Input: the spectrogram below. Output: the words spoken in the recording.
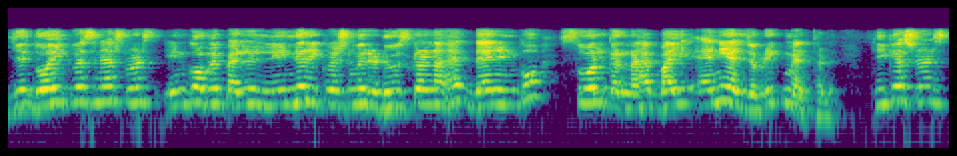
ये दो इक्वेशन है स्टूडेंट्स इनको हमें पहले लीनियर इक्वेशन में रिड्यूस करना है देन इनको सोल्व करना है बाई एनी एल्जेब्रिक मेथड ठीक है स्टूडेंट्स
